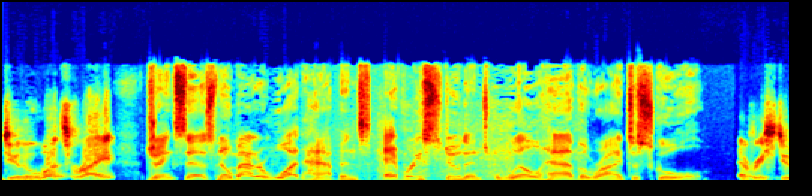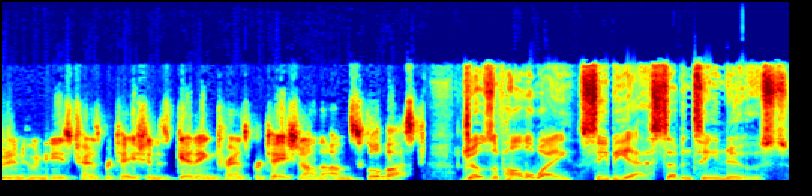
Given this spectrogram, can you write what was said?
do what's right. Jenks says no matter what happens, every student will have a ride to school every student who needs transportation is getting transportation on the, on the school bus. Joseph Holloway, CBS 17 News.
